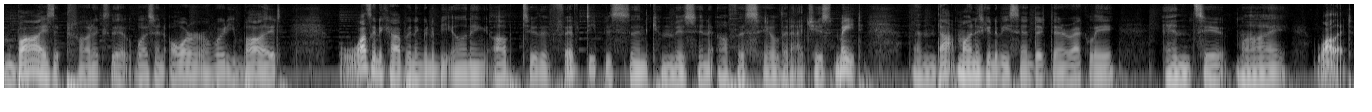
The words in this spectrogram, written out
buys the product that was an order already bought, what's going to happen? I'm going to be earning up to the 50% commission of the sale that I just made. And that money is going to be sent directly into my wallet.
